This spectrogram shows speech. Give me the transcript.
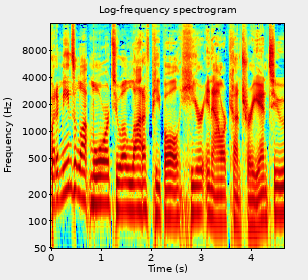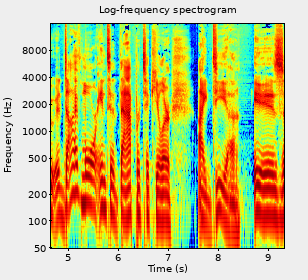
But it means a lot more to a lot of people here in our country. And to dive more into that particular idea, is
